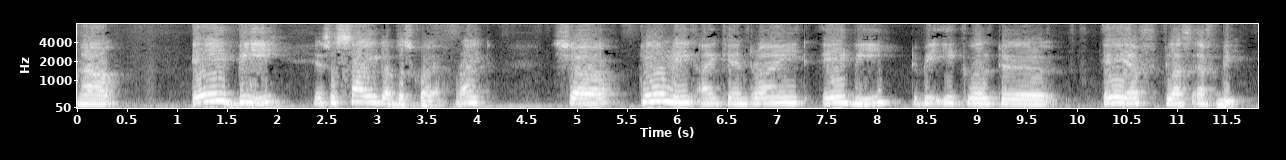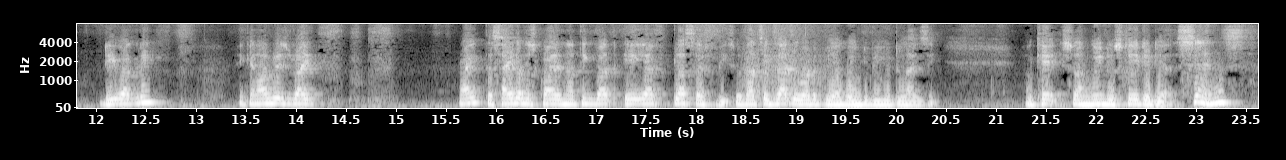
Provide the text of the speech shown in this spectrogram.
Now AB is the side of the square right? So clearly I can write AB to be equal to AF plus FB do you agree? I can always write right? The side of the square is nothing but AF plus FB so that's exactly what we are going to be utilizing. Okay so I'm going to state it here. Since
